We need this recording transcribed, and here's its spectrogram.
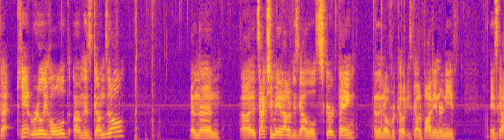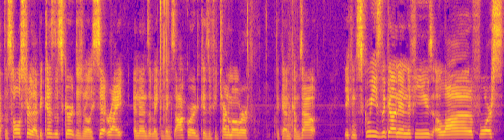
that can't really hold um, his guns at all. And then uh, it's actually made out of, he's got a little skirt thing and then overcoat. He's got a body underneath. And he's got this holster that because the skirt doesn't really sit right and ends up making things awkward because if you turn him over, the gun comes out. You can squeeze the gun in if you use a lot of force.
